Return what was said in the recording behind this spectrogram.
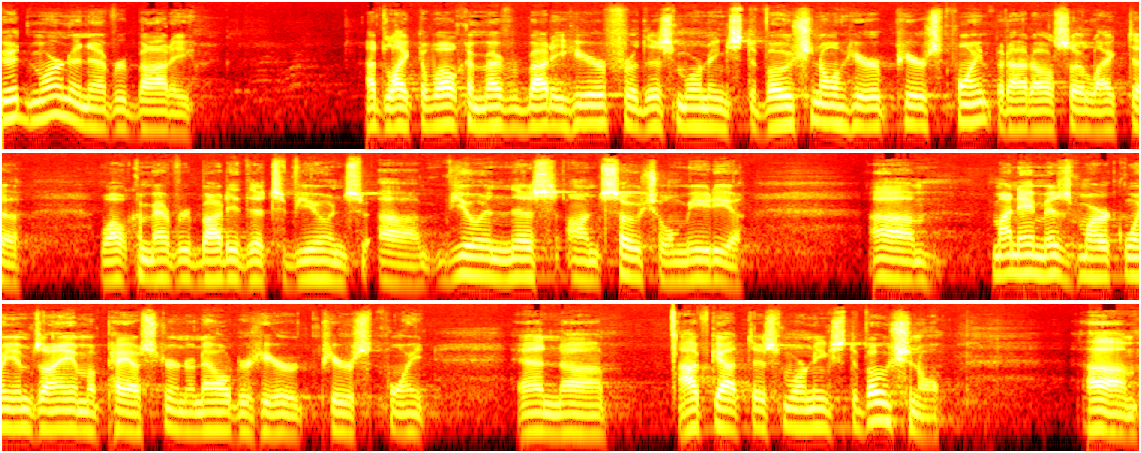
Good morning, everybody. I'd like to welcome everybody here for this morning's devotional here at Pierce Point, but I'd also like to welcome everybody that's viewing, uh, viewing this on social media. Um, my name is Mark Williams. I am a pastor and an elder here at Pierce Point, and uh, I've got this morning's devotional. Um,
